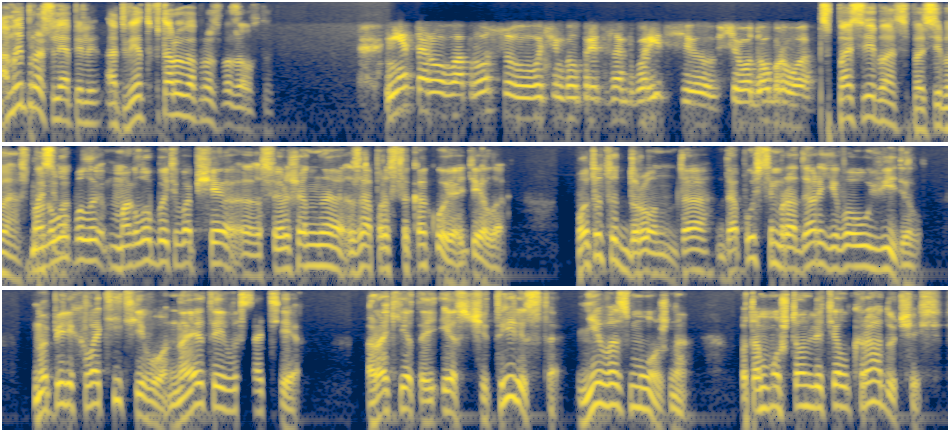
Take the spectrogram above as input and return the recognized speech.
А мы прошляпили. Ответ. Второй вопрос, пожалуйста. Нет второго вопроса. Очень был приятно с вами поговорить. Всего доброго. Спасибо, спасибо. спасибо. Могло, было, могло быть вообще э, совершенно запросто какое дело – вот этот дрон, да, допустим, радар его увидел, но перехватить его на этой высоте ракетой С-400 невозможно, потому что он летел крадучись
